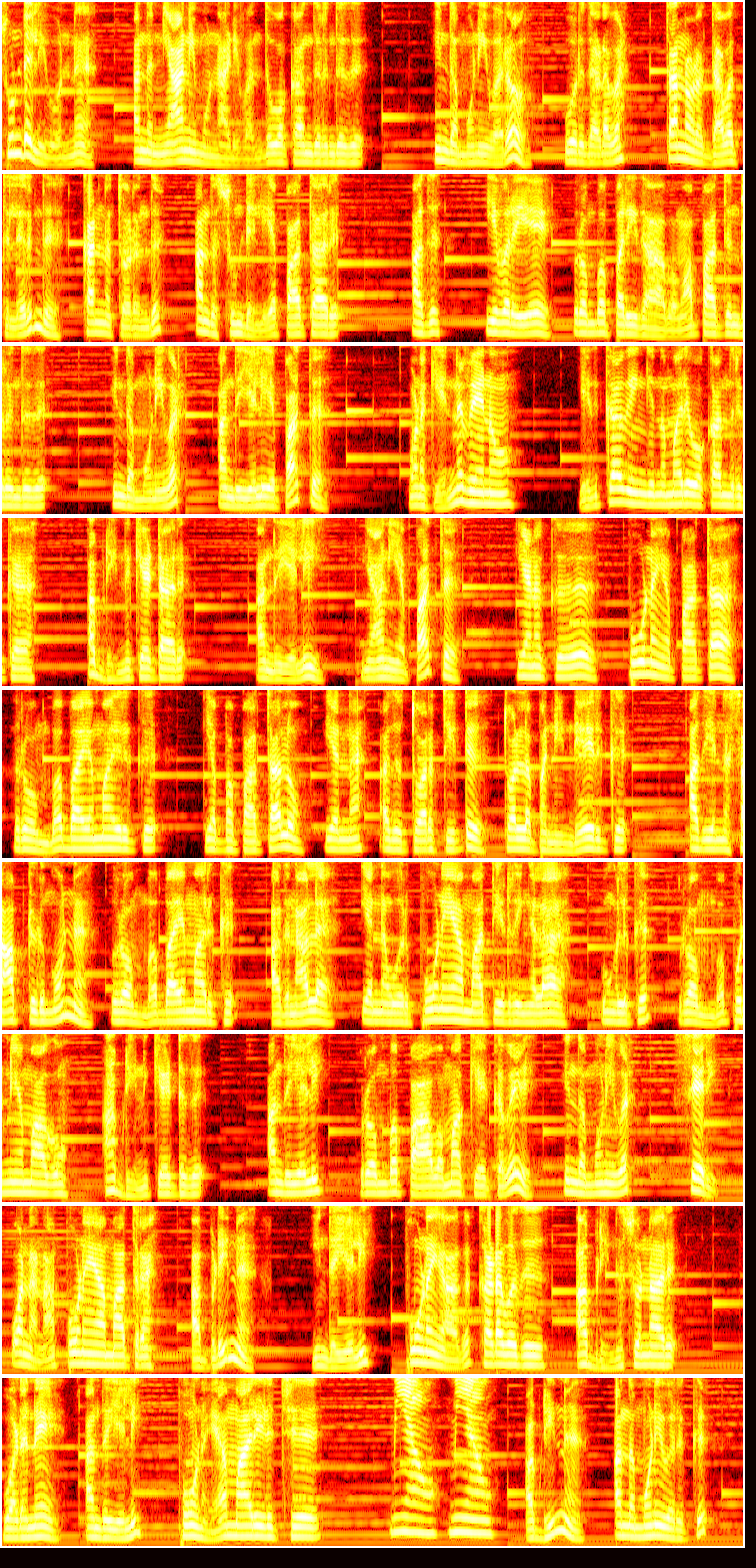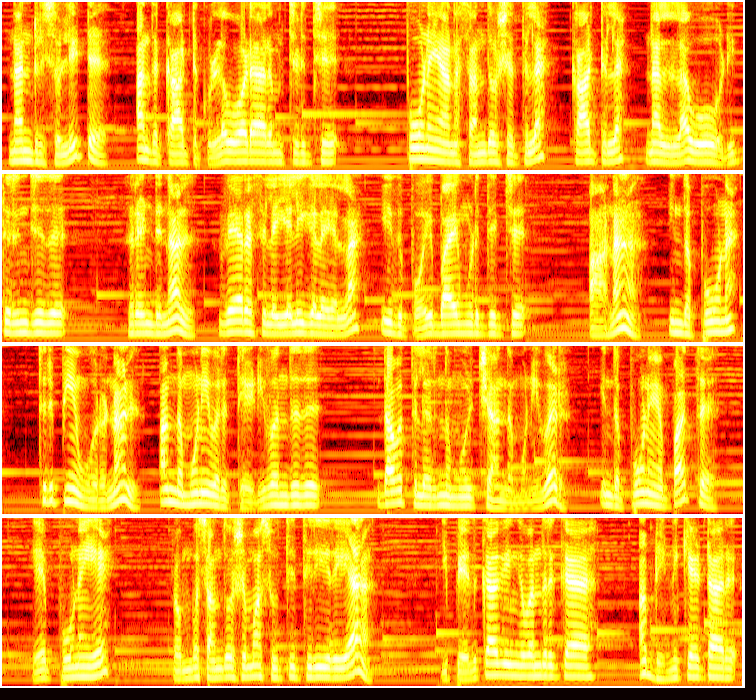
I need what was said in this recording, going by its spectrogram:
சுண்டலி ஒன்று அந்த ஞானி முன்னாடி வந்து உக்காந்துருந்தது. இந்த முனிவரோ ஒரு தடவை தன்னோட தவத்திலிருந்து கண்ணை திறந்து அந்த சுண்டலியை பார்த்தாரு. அது இவரையே ரொம்ப பரிதாபமாக பார்த்துட்டு இருந்தது இந்த முனிவர் அந்த எலியை பார்த்து உனக்கு என்ன வேணும்? எதுக்காக இங்கே இந்த மாதிரி உக்காந்துருக்க? அப்படின்னு கேட்டாரு. அந்த எலி ஞானியை பார்த்து எனக்கு பூனையை பார்த்தா ரொம்ப பயமாக இருக்கு. எப்போ பார்த்தாலும் என்ன அது துரத்திட்டு தொல்லை பண்ணிகிட்டே இருக்கு. அது என்ன சாப்பிட்டுடுமோன்னு ரொம்ப பயமாக இருக்கு. அதனால் என்னை ஒரு பூனையாக மாற்றிடுறீங்களா உங்களுக்கு ரொம்ப புண்ணியமாகும் அப்படின்னு கேட்டுது. அந்த எலி ரொம்ப பாவமாக கேட்கவே இந்த முனிவர் சரி உன்னை நான் பூனையாக மாத்துறேன் அப்படின்னு இந்த எலி பூனையாக கடவுது அப்படின்னு சொன்னாரு. உடனே அந்த எலி பூனையா மாறிடுச்சு. மியாவ் மியாவ். அப்படின்னு அந்த முனிவருக்கு நன்றி சொல்லிட்டு அந்த காட்டுக்குள்ள ஓட ஆரம்பிச்சிடுச்சு. பூனையான சந்தோஷத்துல காட்டுல நல்லா ஓடி திரிஞ்சுது. ரெண்டு நாள் வேற சில எலிகளை எல்லாம் இது போய் பயமுடுத்துச்சு. ஆனா இந்த பூனை திருப்பியும் ஒரு நாள் அந்த முனிவரை தேடி வந்தது. தவத்திலிருந்து முழிச்ச அந்த முனிவர் இந்த பூனையை பார்த்து ஏ பூனையே ரொம்ப சந்தோஷமா சுத்தி திரியிறியா? இப்ப எதுக்காக இங்க வந்திருக்க? அப்படின்னு கேட்டாரு.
